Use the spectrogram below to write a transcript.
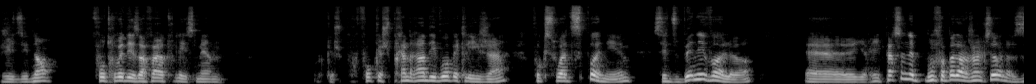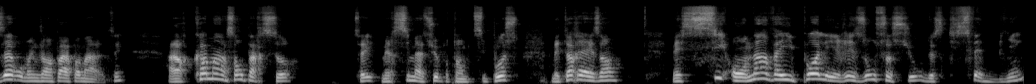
J'ai dit non, il faut trouver des affaires toutes les semaines. Il faut que je prenne rendez-vous avec les gens. Il faut qu'ils soient disponibles. C'est du bénévolat. Euh, personne ne, moi, je ne fais pas d'argent que ça. Zéro, même j'en perds pas mal. Alors, commençons par ça. merci Mathieu pour ton petit pouce. Mais tu as raison. Mais si on n'envahit pas les réseaux sociaux de ce qui se fait de bien,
